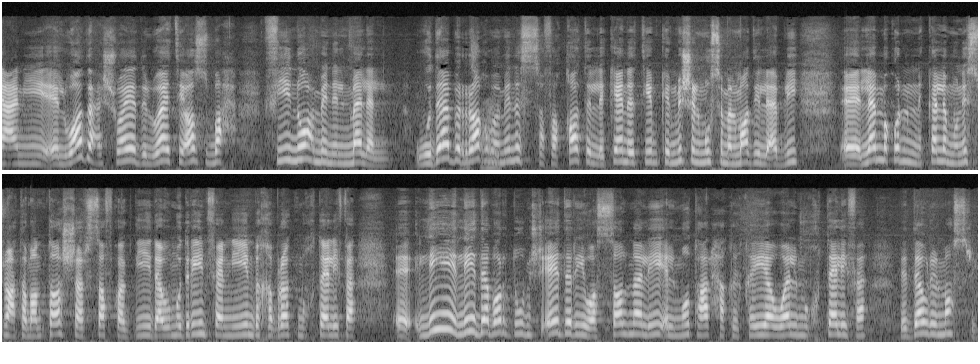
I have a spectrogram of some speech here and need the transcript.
يعني الوضع شوية دلوقتي أصبح في نوع من الملل وده بالرغم. من الصفقات اللي كانت يمكن مش الموسم الماضي اللي قبليه. آه، لما كنا بنتكلم ونسمع 18 صفقة جديدة ومديرين فنيين بخبرات مختلفة آه، ليه ليه ده برضو مش قادر يوصلنا للمتعة الحقيقية والمختلفة للدوري المصري؟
